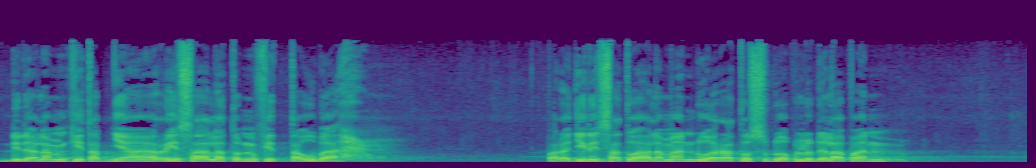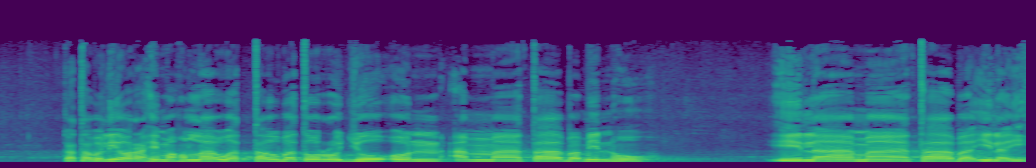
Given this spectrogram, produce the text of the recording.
di dalam kitabnya Risalatun Fit Taubah pada jilid 1 halaman 228 Kata beliau rahimahullah wa taubatu ruju'un amma taba minhu ila ma taba ilaih.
